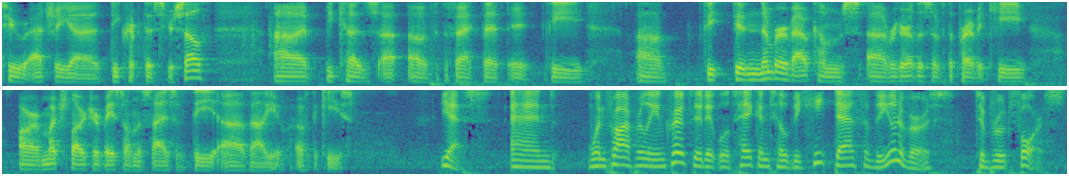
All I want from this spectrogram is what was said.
to actually uh, decrypt this yourself uh, because uh, of the fact that it, the uh, the the number of outcomes, regardless of the private key, are much larger based on the size of the value of the keys. Yes, and when properly encrypted, it will take until the heat death of the universe to brute force.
